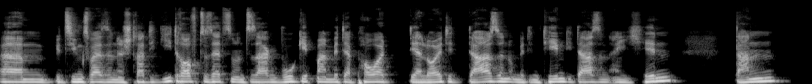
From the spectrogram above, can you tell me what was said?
ähm, beziehungsweise eine Strategie draufzusetzen und zu sagen, wo geht man mit der Power der Leute, die da sind und mit den Themen, die da sind, eigentlich hin, dann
